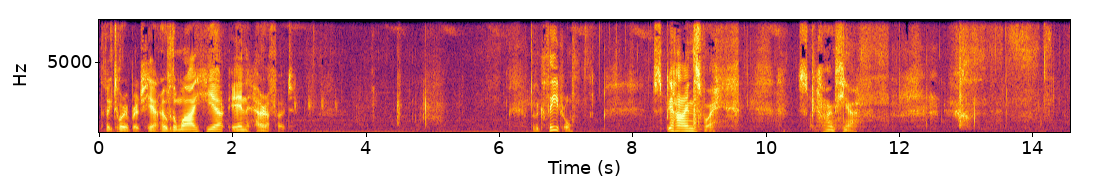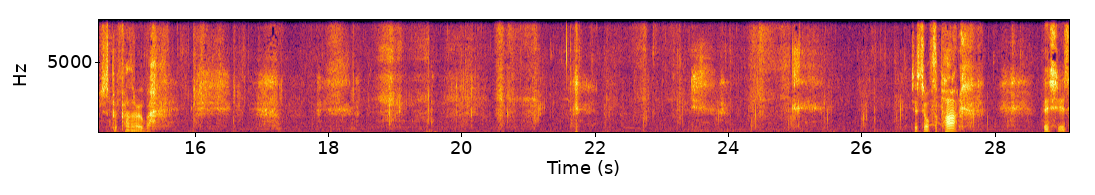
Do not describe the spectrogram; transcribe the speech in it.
The Victoria Bridge here, over the Wye here in Hereford. But the cathedral just behind this way, just behind here, just a bit further over. Just off the park, this is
